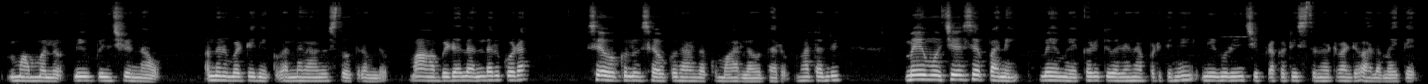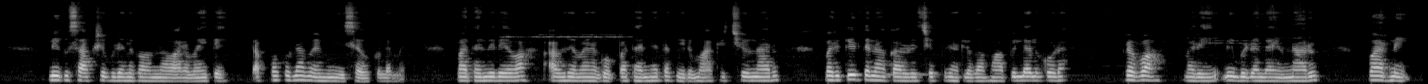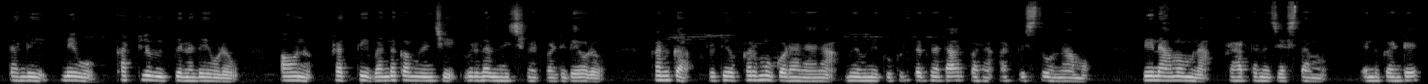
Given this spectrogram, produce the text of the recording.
మమ్మల్ని నీవు పిలిచి ఉన్నావు. అందుని బట్టి నీకు వందనాలు స్తోత్రములు. మా బిడ్డలందరూ కూడా సేవకులు సేవకురాళ్ళ కుమారులు అవుతారు. మా తండ్రి మేము చేసే పని మేము ఎక్కడికి వెళ్ళినప్పటికీ నీ గురించి ప్రకటిస్తున్నటువంటి వాళ్ళమైతే నీకు సాక్షి బిడ్డలుగా ఉన్న వారమైతే తప్పకుండా మేము నీ సేవకులమే. మా తండ్రి దేవ ఆ విధమైన గొప్ప ధన్యత మీరు మాకు ఇచ్చి ఉన్నారు. మరి కీర్తనాకారుడు చెప్పినట్లుగా మా పిల్లలు కూడా ప్రభా మరి నీ బిడ్డలై ఉన్నారు. వారిని తండ్రి నీవు కట్లు విప్పిన దేవుడవు. అవును ప్రతి బంధకం నుంచి విడుదలనిచ్చినటువంటి దేవుడు. కనుక ప్రతి ఒక్కరము కూడా నాయన మేము నీకు కృతజ్ఞతార్పణ అర్పిస్తూ ఉన్నాము. నీ నామమున ప్రార్థన చేస్తాము. ఎందుకంటే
